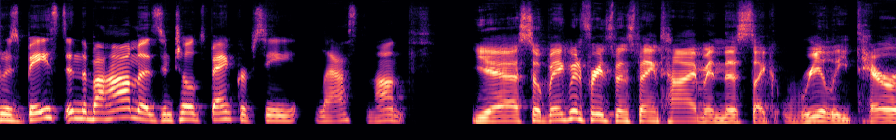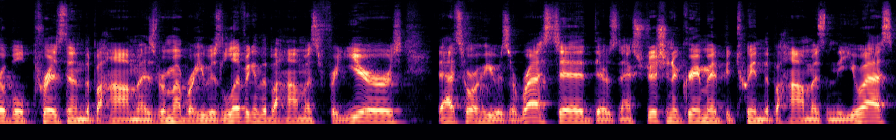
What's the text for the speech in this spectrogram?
was based in the Bahamas until its bankruptcy last month. Yeah, so Bankman Fried's been spending time in this like really terrible prison in the Bahamas. Remember, he was living in the Bahamas for years. That's where he was arrested. There's an extradition agreement between the Bahamas and the US.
